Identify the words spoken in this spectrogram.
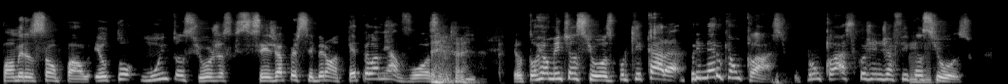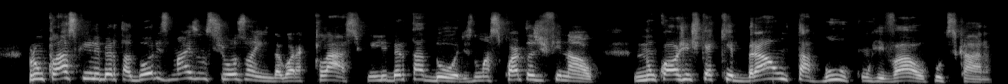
Palmeiras e São Paulo. Eu tô muito ansioso, acho que vocês já perceberam até pela minha voz aqui. Eu tô realmente ansioso, porque, cara, primeiro que é um clássico. Para um clássico a gente já fica Uhum. ansioso. Para um clássico em Libertadores, mais ansioso ainda. Agora, clássico em Libertadores, numas quartas de final, no qual a gente quer quebrar um tabu com o rival, putz, cara,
